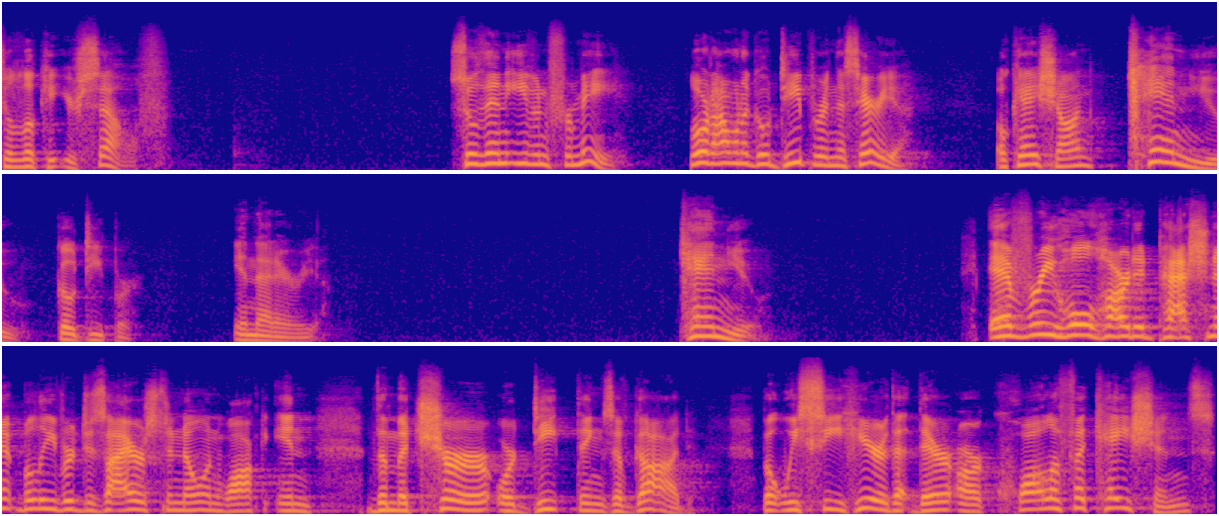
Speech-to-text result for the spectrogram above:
to look at yourself. So then, even for me, Lord, I want to go deeper in this area. Okay, Sean, can you go deeper in that area? Can you? Every wholehearted, passionate believer desires to know and walk in the mature or deep things of God. But we see here that there are qualifications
